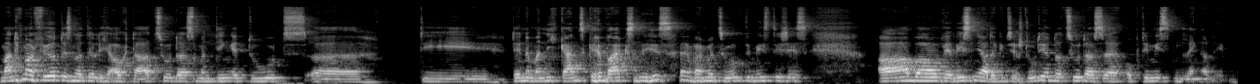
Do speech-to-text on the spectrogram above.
manchmal führt es natürlich auch dazu, dass man Dinge tut, äh, die, denen man nicht ganz gewachsen ist, weil man zu optimistisch ist. Aber wir wissen ja, da gibt es ja Studien dazu, dass äh, Optimisten länger leben.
